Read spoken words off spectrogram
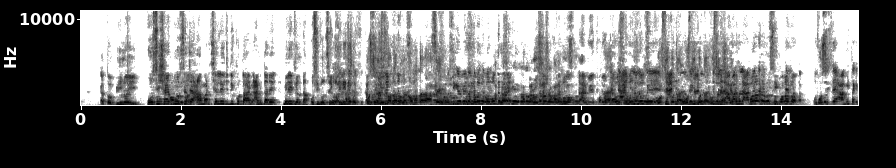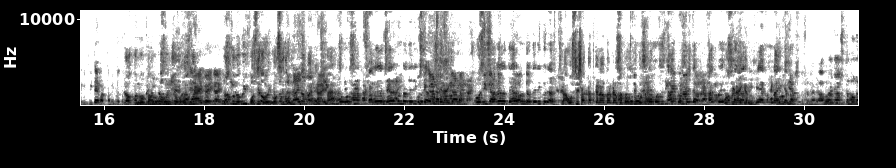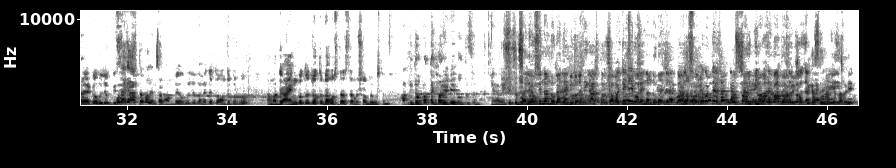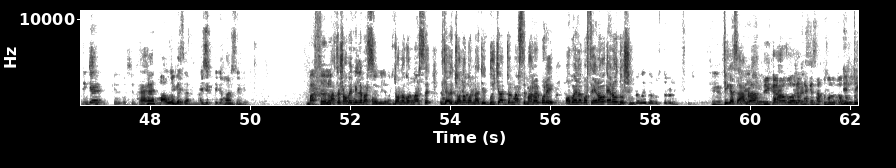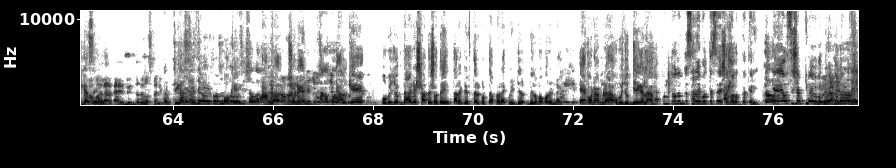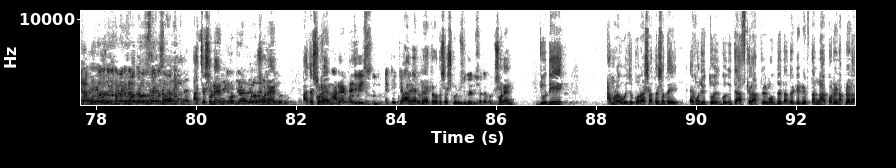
এত বিনয়ী ওসি সাহেব বলছে যে আমার ছেলে যদি করতো আমি আমি তারে মেরেই ফেলতাম। ওসি বলছে ওসি কথা। নিজে বলছে। ওসি কি কথা বলার ক্ষমতা আছে? ওসি কি বলতে পারে আপনার ওসি সকালে বলছে। হ্যাঁ? ওসি কোথায়? ওসি কোথায়? ওসি নাই কেন? আমি তাকে আমি পিটাই মারতাম না ওসি সাক্ষাৎকার দরকার আছে তো ওসি কোথায়? ওসি নাই কেন? শুনুন, আমি আবার বলছি, আপনারা একটা অভিযোগ দিচ্ছেন আমরা অভিযোগ অনুযায়ী তদন্ত করব। আমাদের আইনগত যত ব্যবস্থা আছে আমরা সব ব্যবস্থা নেব আপনি তো প্রত্যেকবার এটাই বলতেছেন হ্যাঁ আমি এটা তো তাহলে ওসির নাম ঢুকাই দেন ভিতরে সবাই তো এটাই বলে নাম ঢুকাই দেন করতে করতে তিন বছর পাঁচ বছর চলে যায় ঠিক আছে এজারে? ব্যক্তিকে হ্যাঁ হ্যাঁ ঠিক আছে এই ব্যক্তিকে মারছে কে মারছে সবাই মিলে মারছে জনগণ মারছে জনগণ না যে দুই চারজন মারছে মারার পরে অবহেলা করছে এরাও এরাও দোষী ওই ব্যবস্থাটা নিচ্ছি ঠিক আছে। আমরা যদি কারও অবহেলা থাকে ছাত্র বলে তদন্ত ঠিক আছে। অবহেলাকারীর বিরুদ্ধে ব্যবস্থা নিবে। ঠিক আছে। ওকে আমরা শোনেন কালকে অভিযোগ দায়েরের সাথে সাথে তারা গ্রেফতার করতে আপনারা এক মিনিট বিলম্ব করেন নাই। এখন আমরা অভিযোগ দিয়ে গেলাম। তদন্ত ছাড়াই বলতেছে সে বলৎকারী। ওসি সাহেব কীভাবে আচ্ছা শোনেন শোনেন আচ্ছা শোনেন। আর একটা জিনিস। বা আমি একটা একটা কথা শেষ করি। শোনেন যদি আমরা অভিযোগ করার সাথে সাথে এখন যদি তৈরি গতিতে আজকে রাত্রের মধ্যে তাদেরকে গ্রেফতার না করেন আপনারা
